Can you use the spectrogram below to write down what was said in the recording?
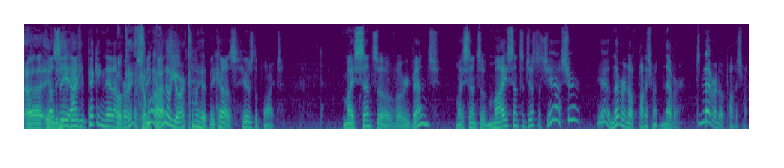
Uh, Now, see, Hebrew- I'm picking that on okay, purpose. come on. I know you are. Come ahead. Because here's the point: my sense of uh, revenge, my sense of my sense of justice. Yeah, sure. Yeah, never enough punishment. Never. There's never enough punishment.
